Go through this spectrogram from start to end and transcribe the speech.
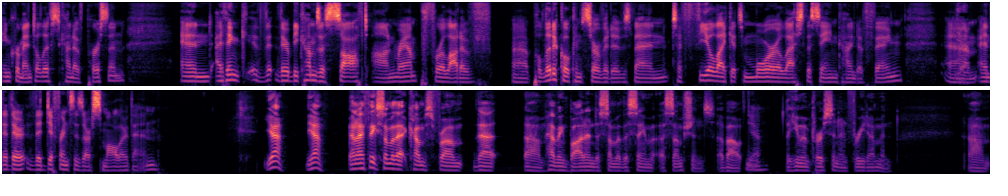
incrementalist kind of person, and I think th- there becomes a soft on ramp for a lot of uh, political conservatives then to feel like it's more or less the same kind of thing, um, yeah. and that the differences are smaller then. Yeah, yeah, and I think some of that comes from that um, having bought into some of the same assumptions about yeah. the human person and freedom and um,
